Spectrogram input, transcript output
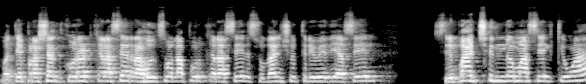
मग ते प्रशांत कोरटकर असेल राहुल सोलापूरकर असेल सुधांशु त्रिवेदी असेल श्रीपाद छिंदम असेल किंवा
